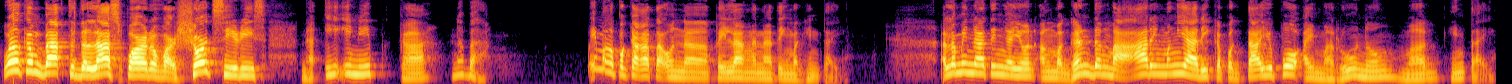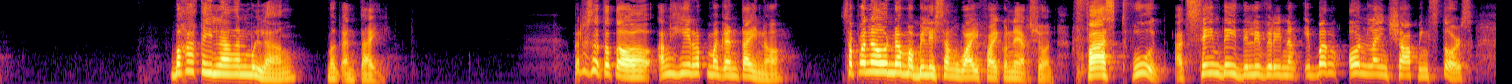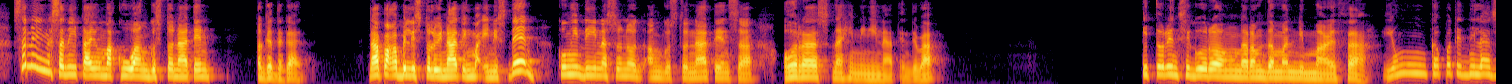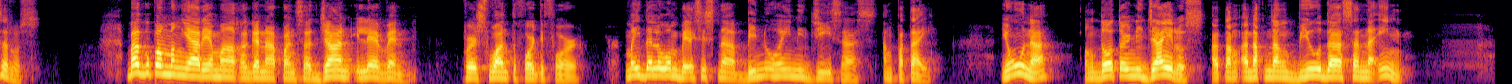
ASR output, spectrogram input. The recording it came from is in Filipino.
Welcome back to the last part of our short series, Naiinip ka na ba? May mga pagkakataon na kailangan nating maghintay. Alamin natin ngayon ang magandang maaaring mangyari kapag tayo po ay marunong maghintay. Baka kailangan mo lang magantay. Pero sa totoo, ang hirap magantay, no? Sa panahon na mabilis ang Wi-Fi connection, fast food, at same-day delivery ng ibang online shopping stores, sanay na sanay tayong makuha ang gusto natin agad-agad. Napakabilis tuloy nating mainis din kung hindi nasunod ang gusto natin sa oras na hiningi natin, di ba? Ito rin siguro ang naramdaman ni Martha, yung kapatid ni Lazarus. Bago pang mangyari ang mga kaganapan sa John 11, verse 1 to 44, may dalawang beses na binuhay ni Jesus ang patay. Yung una, ang daughter ni Jairus at ang anak ng byuda sa Nain.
